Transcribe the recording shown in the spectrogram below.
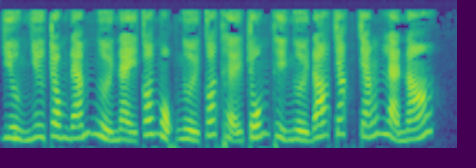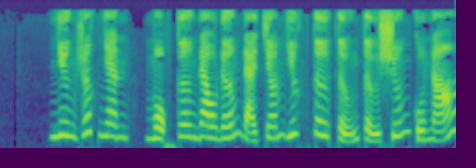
Dường như trong đám người này có một người có thể trốn thì người đó chắc chắn là nó. Nhưng rất nhanh, một cơn đau đớn đã chấm dứt tư tưởng tự sướng của nó.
